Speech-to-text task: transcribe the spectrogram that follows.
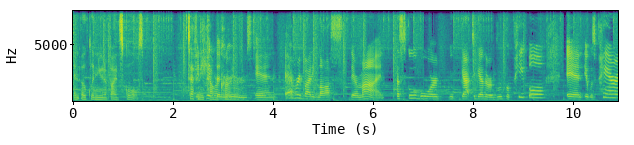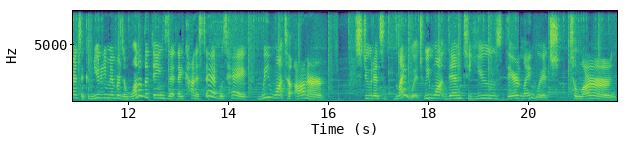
in Oakland Unified Schools. Stephanie Power the Carter. news and everybody lost their mind. The school board got together a group of people and it was parents and community members and one of the things that they kind of said was, "Hey, we want to honor students' language. We want them to use their language to learn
